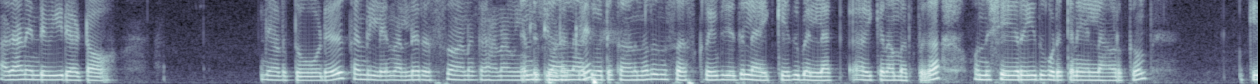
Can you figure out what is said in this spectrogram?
അതാണ് എന്റെ വീട് കേട്ടോ. ഞങ്ങളുടെ കണ്ടില്ലേ? നല്ല രസമാണ് കാണാൻ വേണ്ടി എന്റെ ചാനൽ ആദ്യമായിട്ട് കാണുന്നത് ഒന്ന് സബ്സ്ക്രൈബ് ചെയ്ത് ലൈക്ക് ചെയ്ത് ബെല്ലൈക്കൺ അമർത്തുക ഒന്ന് ഷെയർ ചെയ്ത് കൊടുക്കണേ എല്ലാവർക്കും. ഓക്കെ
